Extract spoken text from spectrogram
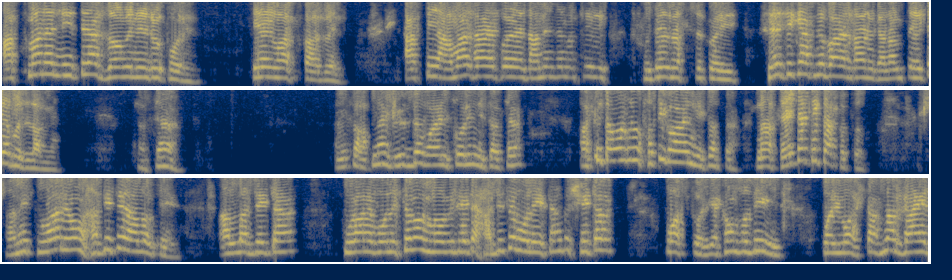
আসমানের নিচে আর জমিনের উপরে কে ওয়াজ করবেন আপনি আমার গায়ে করে জানেন যে আমি কি সুদের ব্যবসা করি সে থেকে আপনি করেন কেন? আমি তো এটা বুঝলাম না। আচ্ছা। আমি তো আপনার বিরুদ্ধে বয়ান করিনি চাচা। আপনি তো আমার কোনো ক্ষতি করেননি চাচা। না সেইটা ঠিক আছে তো। আমি কোরআন এবং হাদিসের আলোকে আল্লাহ যেটা কোরআনে বলেছে এবং নবী যেটা হাদিসে বলেছে আমি তো সেটার পথ করি। এখন যদি ওই ওয়াজটা আপনার গায়ে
